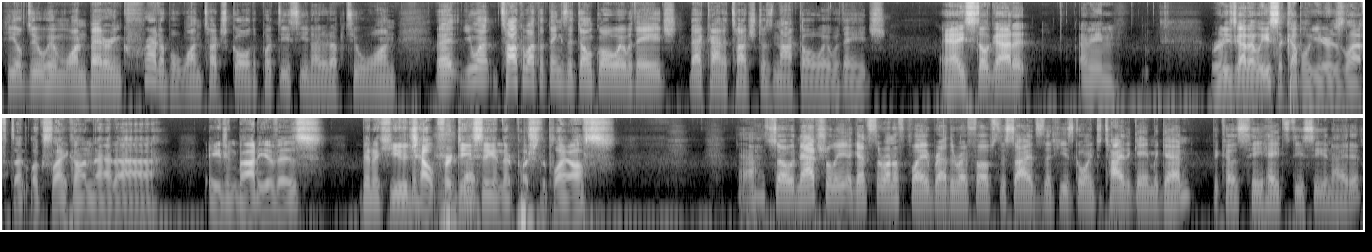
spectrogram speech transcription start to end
he'll do him one better. Incredible one touch goal to put DC United up two one. Uh, you want to talk about the things that don't go away with age? That kind of touch does not go away with age. Yeah, he still got it. I mean, Rooney's got at least a couple years left. That looks like on that uh, aging body of his. Been a huge help for DC in their push to the playoffs. Yeah, so naturally, against the run of play, Bradley Wright Phillips decides that he's going to tie the game again because he hates DC United.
